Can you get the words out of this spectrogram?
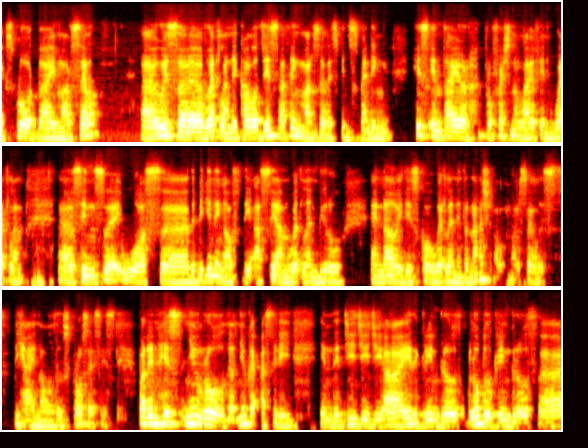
explored by Marcel uh, who is a wetland ecologist. I think Marcel has been spending his entire professional life in wetland uh, since it was the beginning of the Asian Wetland Bureau, and now it is called Wetland International. Marcel is behind all those processes. But in his new role, the new capacity in the GGGI, the Green Growth, Global Green Growth uh,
